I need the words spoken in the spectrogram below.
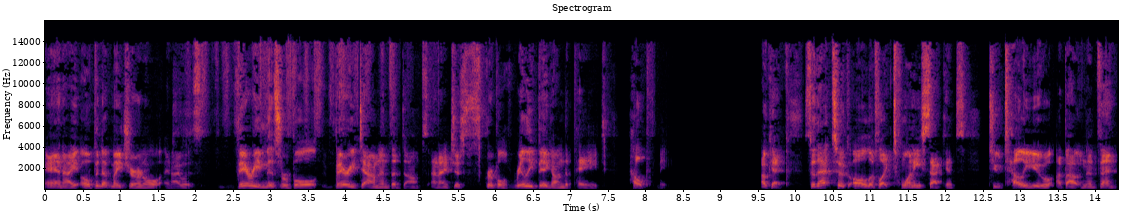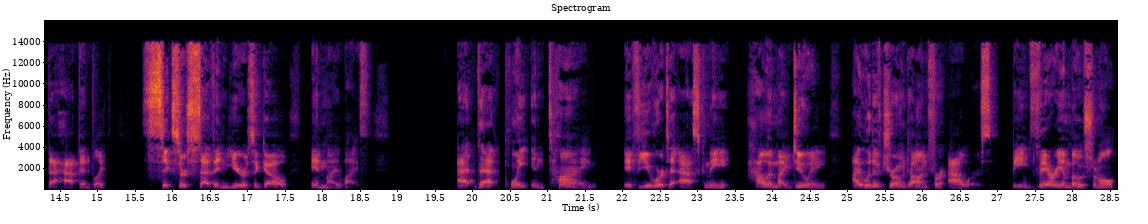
and I opened up my journal and I was very miserable, very down in the dumps, and I just scribbled really big on the page, help me. Okay, so that took all of like 20 seconds to tell you about an event that happened like six or seven years ago in my life. At that point in time, if you were to ask me, how am I doing, I would have droned on for hours, being very emotional,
